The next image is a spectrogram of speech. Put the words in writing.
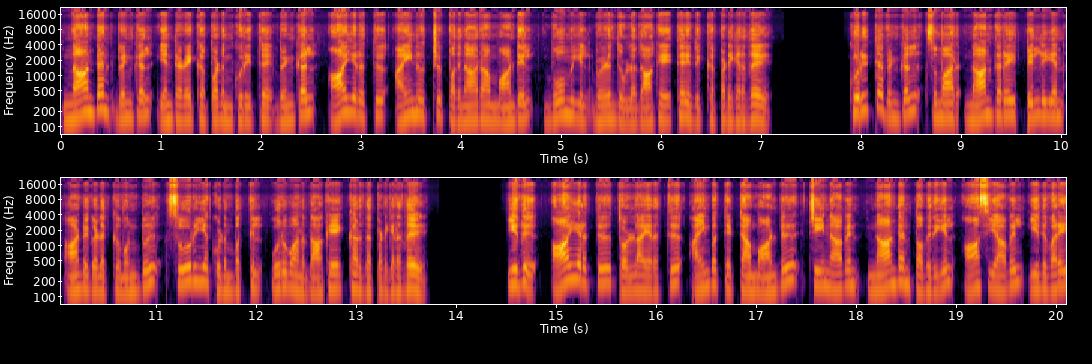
நாண்டன் விண்கல் என்றழைக்கப்படும் குறித்த விண்கல் ஆயிரத்து ஐநூற்று பதினாறாம் ஆண்டில் பூமியில் விழுந்துள்ளதாக தெரிவிக்கப்படுகிறது. குறித்த விண்கல் சுமார் நான்கரை பில்லியன் ஆண்டுகளுக்கு முன்பு சூரிய குடும்பத்தில் உருவானதாக கருதப்படுகிறது. இது ஆயிரத்து தொள்ளாயிரத்து ஐம்பத்தெட்டாம் ஆண்டு சீனாவின் நாண்டன் பகுதியில் ஆசியாவில் இதுவரை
